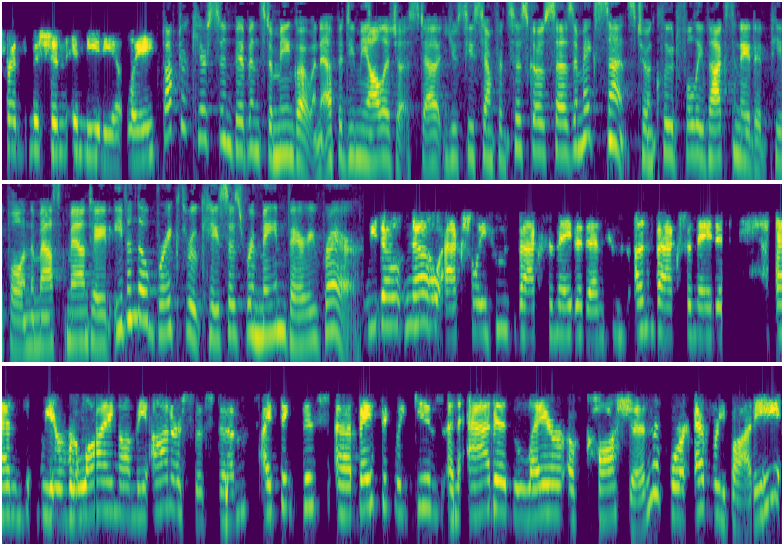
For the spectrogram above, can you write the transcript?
transmission immediately. Dr. Kirsten Bibbins Domingo, an epidemiologist at UC San Francisco, says it makes sense to include fully vaccinated people in the mask mandate, even though breakthrough cases remain very rare. We don't know actually who's vaccinated and who's unvaccinated, and we are relying on the honor system. I think this uh, basically gives an added layer of caution for everybody.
